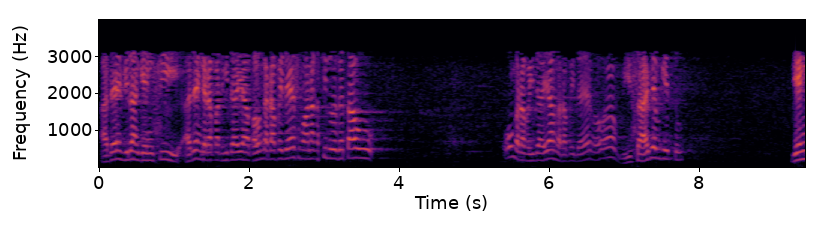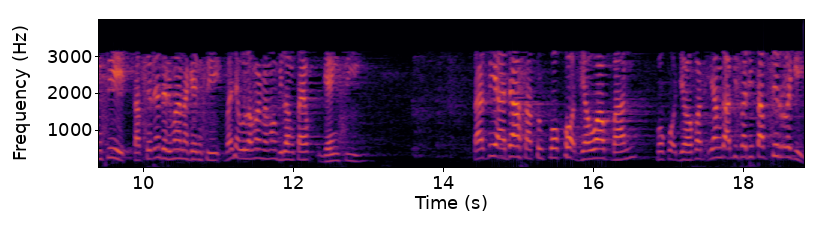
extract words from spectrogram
Ada yang bilang gengsi, ada yang nggak dapat hidayah. Kalau nggak dapat hidayah, semua anak kecil udah tahu. Oh nggak dapat hidayah, nggak dapat hidayah, oh, bisa aja begitu. Gengsi, tafsirnya dari mana gengsi? Banyak ulama memang bilang gengsi. Tapi ada satu pokok jawaban pokok jawaban yang nggak bisa ditafsir lagi.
